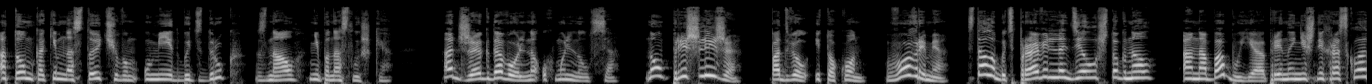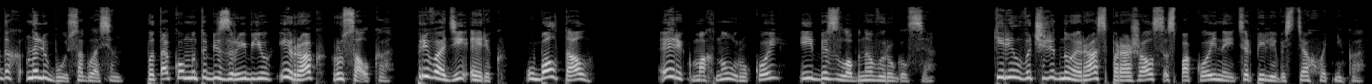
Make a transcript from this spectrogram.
О том, каким настойчивым умеет быть друг, знал не понаслышке. А Джек довольно ухмыльнулся. «Ну, пришли же!» — подвел итог он. «Вовремя! Стало быть, правильно делал, что гнал. А на бабу я при нынешних раскладах на любую согласен. По такому-то безрыбью и рак, русалка. Приводи, Эрик. Уболтал». Эрик махнул рукой и беззлобно выругался. Кирилл в очередной раз поражался спокойной терпеливости охотника.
